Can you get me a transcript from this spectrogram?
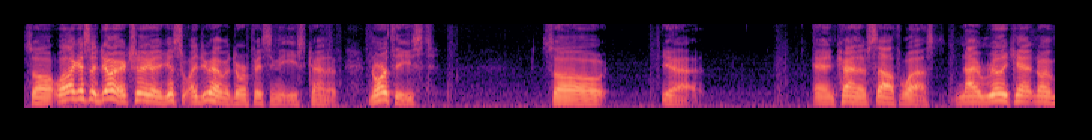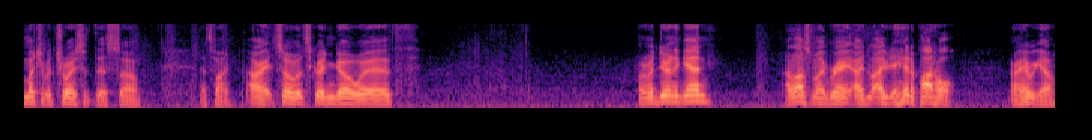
So, well, I guess I do. Actually, I guess I do have a door facing the east, kind of northeast. So, yeah, and kind of southwest. Now I really can't don't have much of a choice with this, so that's fine. All right, so let's go ahead and go with. What am I doing again? I lost my brain. I, I hit a pothole. All right, here we go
